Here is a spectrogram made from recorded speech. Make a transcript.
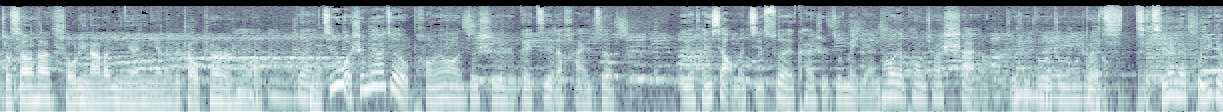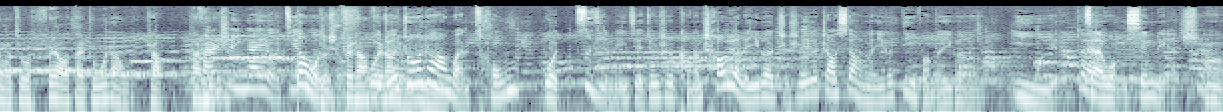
就当他手里拿到一年一年那个照片的时候，对，嗯其实我身边就有朋友，就是给自己的孩子也很小嘛，几岁开始就每年他会在朋友圈晒了，就是都是中国照对，其其其实那不一定就是非要在中国照相馆照，但是反正是应该有记但我录的时候。对非常我觉得中国照相馆从我自己的理解，就是可能超越了一个只是一个照相的一个地方的一个意义，对在我们心里是，嗯，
